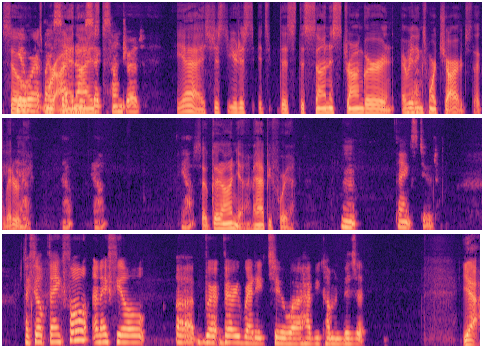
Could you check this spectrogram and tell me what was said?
so yeah, we're it's at more like ionized 7600 yeah it's just you're just it's this the sun is stronger and everything's yeah. more charged like literally. Yeah. yeah yeah so good on you i'm happy for you mm. thanks dude. I feel thankful and i feel uh, very ready to uh, have you come and visit. Yeah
